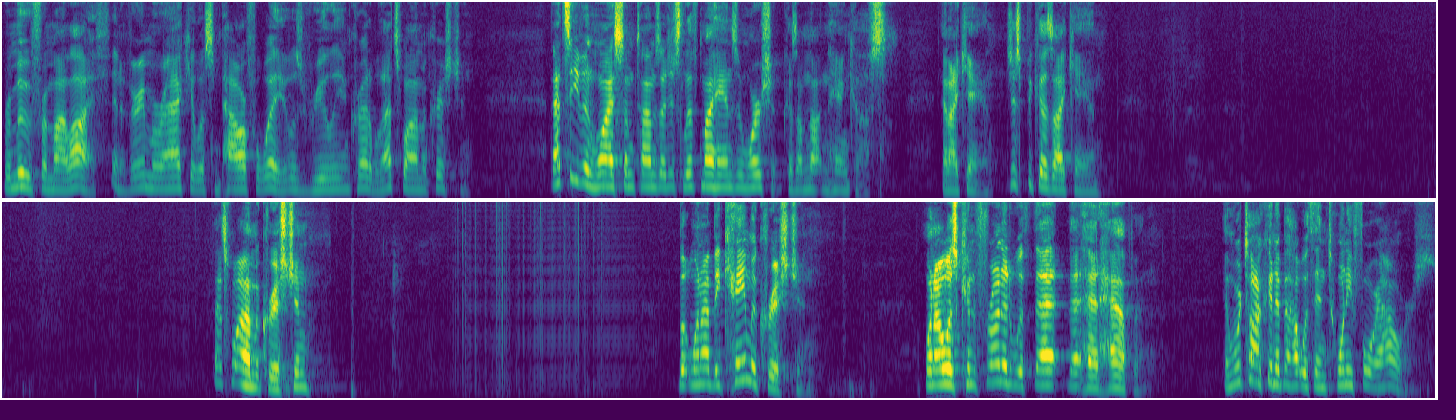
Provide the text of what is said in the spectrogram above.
removed from my life in a very miraculous and powerful way. It was really incredible. That's why I'm a Christian. That's even why sometimes I just lift my hands in worship because I'm not in handcuffs. And I can, just because I can. That's why I'm a Christian. But when I became a Christian, when I was confronted with that that had happened, and we're talking about within 24 hours,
